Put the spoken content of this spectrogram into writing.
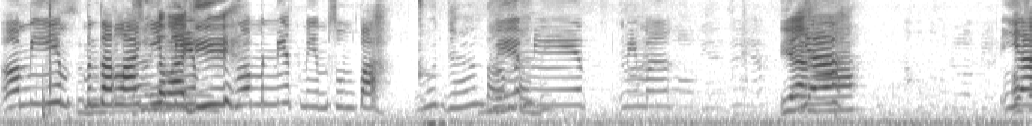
Oh, Mim, bentar lagi, Bentar Mim. lagi. Dua menit, Mim, sumpah. hujan Dua menit, Mima. Ya Iya.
